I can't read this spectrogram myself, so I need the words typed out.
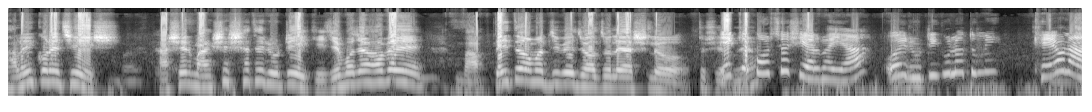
ভালোই করেছিস। হাঁসের মাংসের সাথে রুটি কি যে মজা হবে? ভাবতেই তো আমার জিভে জল চলে আসলো। এ কি করছ শিয়াল ভাইয়া? ওই রুটিগুলো তুমি খেও না।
